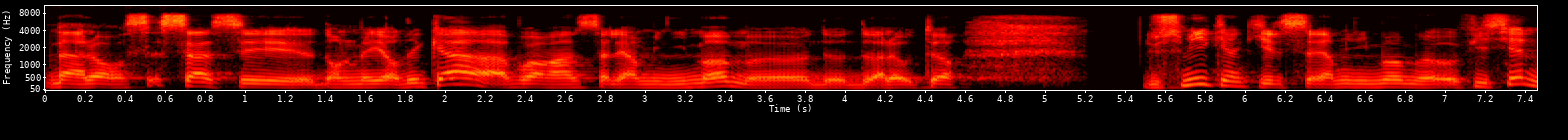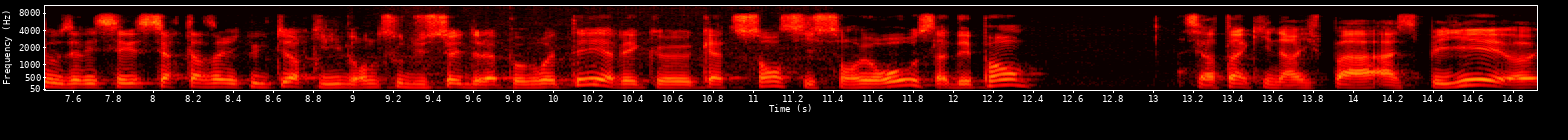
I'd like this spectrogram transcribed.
Ben alors ça, c'est dans le meilleur des cas, avoir un salaire minimum à la hauteur du SMIC, hein, qui est le salaire minimum officiel, mais vous avez certains agriculteurs qui vivent en dessous du seuil de la pauvreté avec 400, 600 euros, ça dépend certains qui n'arrivent pas à se payer. Euh,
